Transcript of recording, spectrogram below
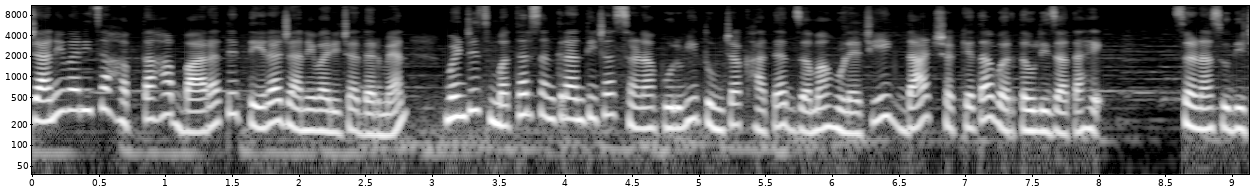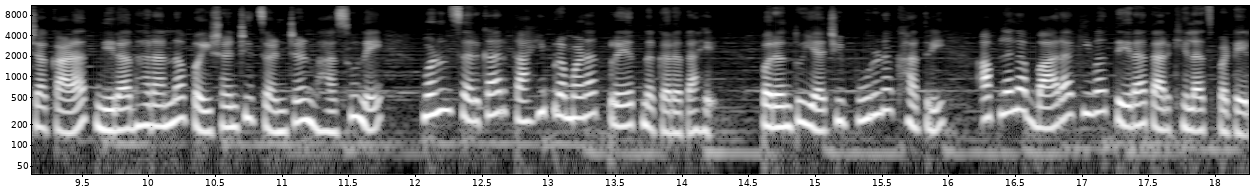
जानेवारीचा हप्ता हा बारा ते तेरा जानेवारीच्या दरम्यान म्हणजेच मकर संक्रांतीच्या सणापूर्वी तुमच्या खात्यात जमा होण्याची एक दाट शक्यता वर्तवली जात आहे. सणासुदीच्या काळात निराधारांना पैशांची चणचण भासू नये म्हणून सरकार काही प्रमाणात प्रयत्न करत आहे परंतु याची पूर्ण खात्री आपल्याला बारा किंवा तेरा तारखेलाच पटेल.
